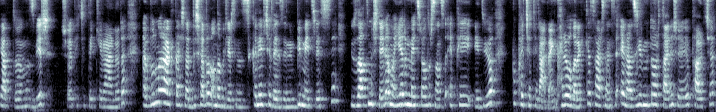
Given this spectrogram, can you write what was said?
yaptığımız bir şöyle peçete kenarları. E, Bunları arkadaşlar dışarıdan alabilirsiniz. Kaneviçe bezlerinin bir metresi 160 TL ama yarım metre alırsanız epey ediyor. Bu peçetelerden kare olarak keserseniz en az 24 tane şöyle parça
